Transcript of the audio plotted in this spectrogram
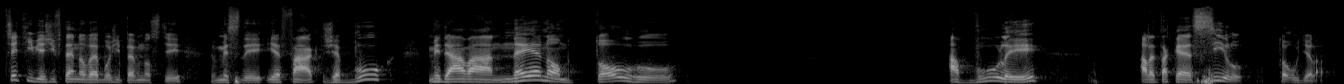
Třetí věží v té nové boží pevnosti v mysli je fakt, že Bůh mi dává nejenom touhu a vůli, ale také sílu to udělat.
